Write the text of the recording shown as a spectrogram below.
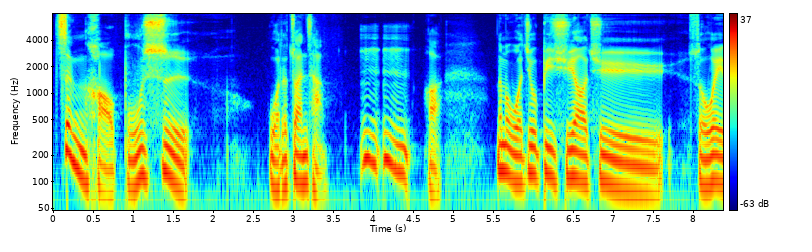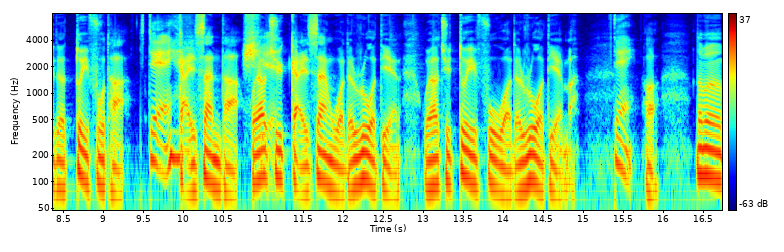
正好不是我的专长。嗯嗯，好，那么我就必须要去所谓的对付它，对，改善它，我要去改善我的弱点，我要去对付我的弱点嘛。对，啊，那么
